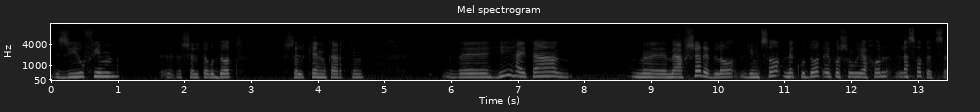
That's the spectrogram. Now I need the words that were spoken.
לזיופים של תעודות של קן קארטים והיא הייתה מאפשרת לו למצוא נקודות איפה שהוא יכול לעשות את זה.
